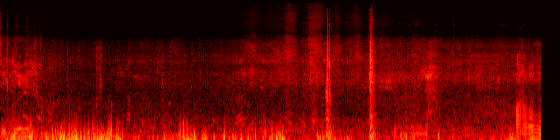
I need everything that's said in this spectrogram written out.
650'ye verir bunu. Böyle. Araba bu.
